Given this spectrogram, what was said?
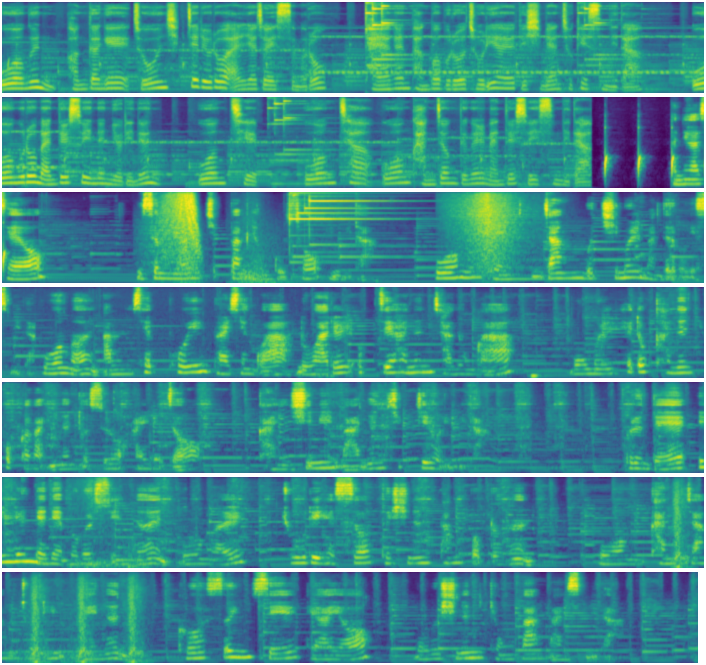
우엉은 건강에 좋은 식재료로 알려져 있으므로 다양한 방법으로 조리하여 드시면 좋겠습니다. 우엉으로 만들 수 있는 요리는 우엉칩, 우엉차, 우엉강정 등을 만들 수 있습니다. 안녕하세요. 이성면 집밥연구소입니다. 우엉 된장 무침을 만들어 보겠습니다. 우엉은 암세포의 발생과 노화를 억제하는 작용과 몸을 해독하는 효과가 있는 것으로 알려져 관심이 많은 식재료입니다. 그런데 1년 내내 먹을 수 있는 우엉을 조리해서 드시는 방법으로는 우엉 간장 조림 외에는 그 쓰임새에 대하여 모르시는 경우가 많습니다.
